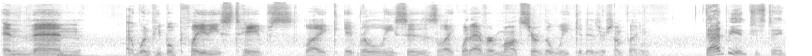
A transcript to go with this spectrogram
and then uh, when people play these tapes, like it releases like whatever monster of the week it is or something. That'd be interesting.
